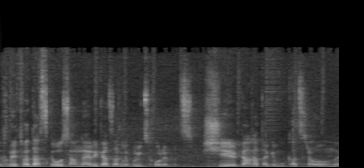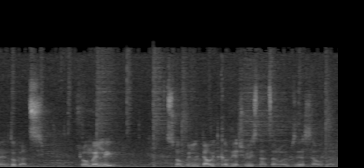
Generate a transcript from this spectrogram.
ღმერთმა დასწევოს ამნაირი გაძაღლებული ცხოვრებაც. შიერ გაღატაკებულ კაცს რავა უნდა ენდო კაცი. რომელი ცნობილი დავით კლდიაშვილის ნაწარმოებზეა საუბარი.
